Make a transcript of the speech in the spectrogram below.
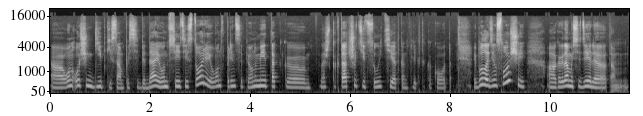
э, он очень гибкий сам по себе, да, и он все эти истории, он, в принципе, он умеет так, э, знаешь, как-то отшутиться, уйти от конфликта какого-то. И был один случай, э, когда мы сидели там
